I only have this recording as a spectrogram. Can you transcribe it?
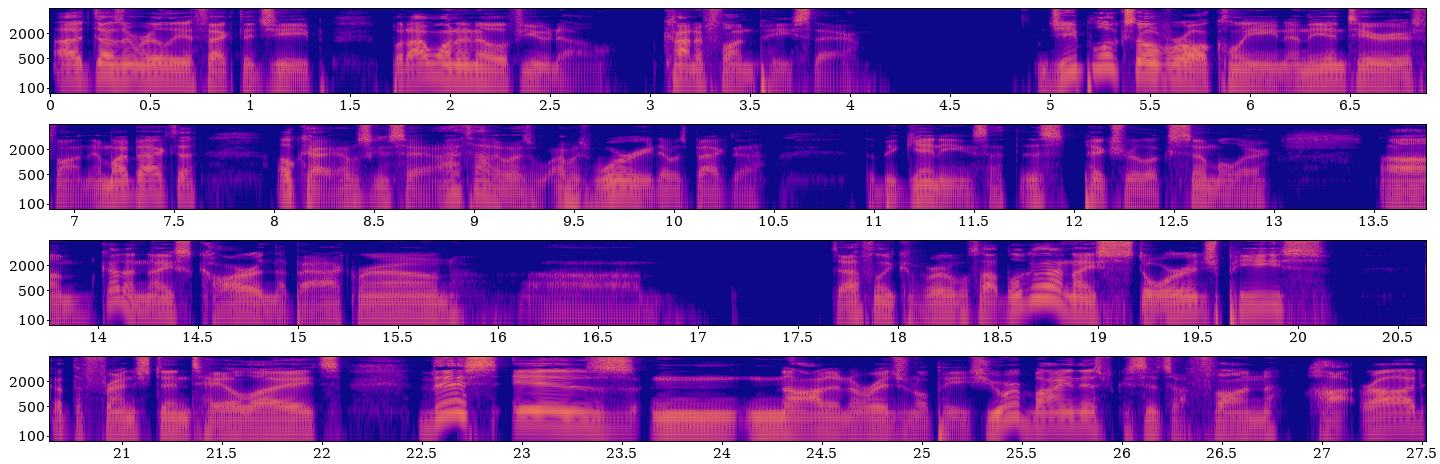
uh, it doesn't really affect the Jeep, but I want to know if you know. Kind of fun piece there. Jeep looks overall clean, and the interior is fun. Am I back to? Okay, I was gonna say I thought I was. I was worried. I was back to the beginnings. This picture looks similar. Um, got a nice car in the background. Um, definitely convertible top. Look at that nice storage piece. Got the Frenched-in taillights. This is n- not an original piece. You are buying this because it's a fun hot rod,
